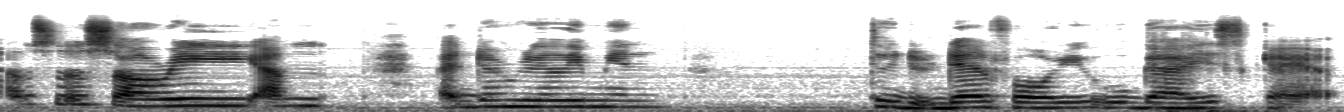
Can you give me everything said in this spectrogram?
I'm so sorry. I'm I don't really mean to do that for you guys. Kayak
